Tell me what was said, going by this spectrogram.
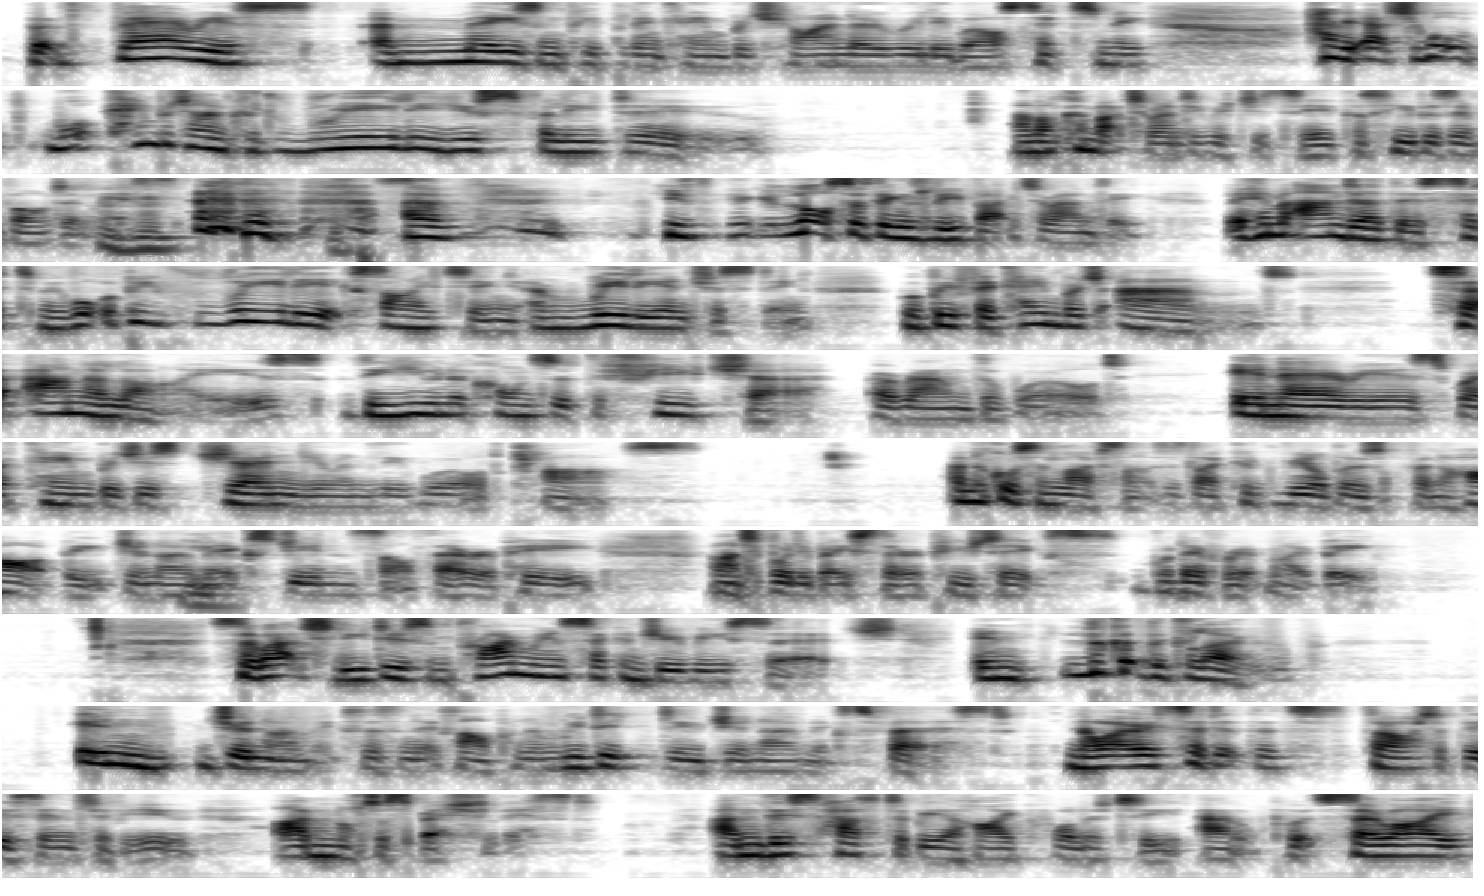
But various amazing people in Cambridge who I know really well said to me, Harry, actually, what, what Cambridge AND could really usefully do and I'll come back to Andy Richards here because he was involved in this. Mm-hmm. um, lots of things lead back to Andy. But him and others said to me, what would be really exciting and really interesting would be for Cambridge and to analyse the unicorns of the future around the world in areas where Cambridge is genuinely world class. And of course, in life sciences, I could reel those off in a heartbeat genomics, gene and cell therapy, antibody based therapeutics, whatever it might be. So, actually, do some primary and secondary research and look at the globe in genomics as an example. And we did do genomics first. Now, I said at the start of this interview, I'm not a specialist. And this has to be a high quality output. So, I,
